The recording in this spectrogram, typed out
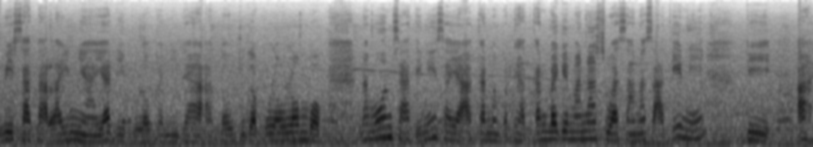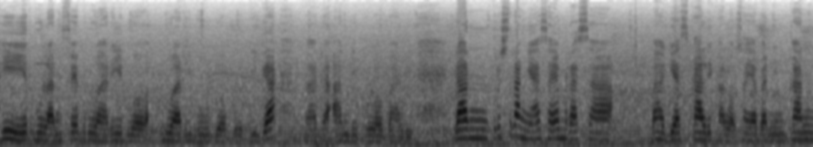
wisata lainnya ya di Pulau Penida atau juga Pulau Lombok. Namun saat ini saya akan memperlihatkan bagaimana suasana saat ini di akhir bulan Februari 2023 keadaan di Pulau Bali. Dan terus terang ya saya merasa bahagia sekali kalau saya bandingkan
